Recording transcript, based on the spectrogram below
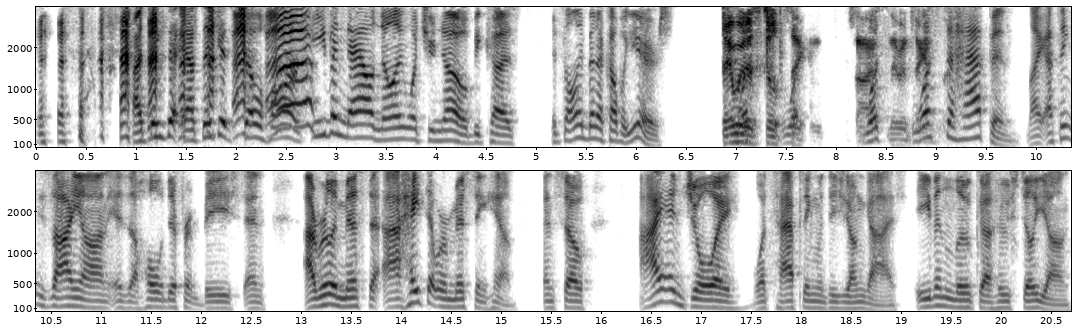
I think that I think it's so hard, even now, knowing what you know, because it's only been a couple years. They would have still what- taken. Sorry, what's what's to happen? Like I think Zion is a whole different beast, and I really miss that. I hate that we're missing him, and so I enjoy what's happening with these young guys, even Luka, who's still young.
